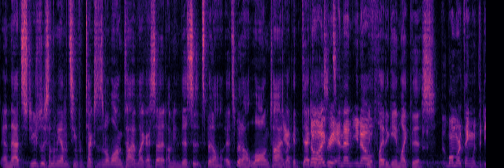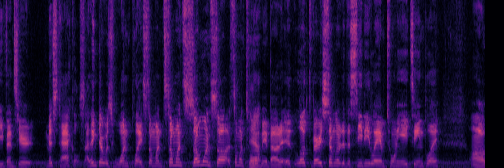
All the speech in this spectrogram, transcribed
And that's usually something we haven't seen from Texas in a long time. Like I said, I mean, this is it's been a it's been a long time, Yeah. like a decade. No, I agree. since And then you know, we've played a game like this. One more thing with the defense here missed tackles i think there was one play someone someone someone saw someone told Yeah. me about it it looked very similar to the CeeDee Lamb 2018 play uh,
